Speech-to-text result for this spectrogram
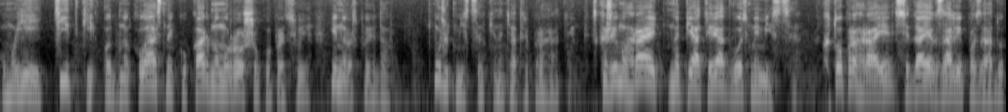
У моєї тітки однокласник у карному розшуку працює. Він не розповідав. Можуть місце в кінотеатрі програти. Скажімо, грають на п'ятий ряд восьме місце. Хто програє, сідає в залі позаду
